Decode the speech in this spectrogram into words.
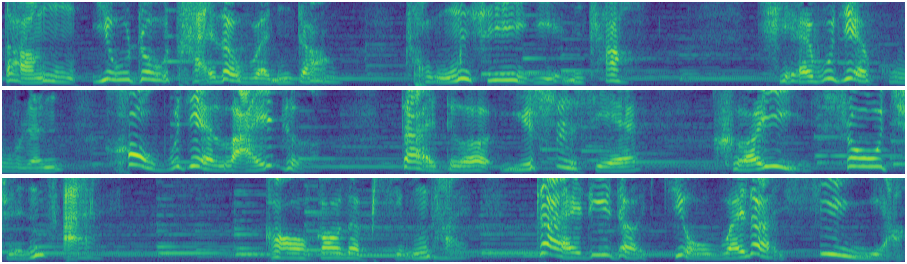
当幽州台的文章重新吟唱。前不见古人，后不见来者。待得一世闲，可以收群才。高高的平台，站立着久违的信仰。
